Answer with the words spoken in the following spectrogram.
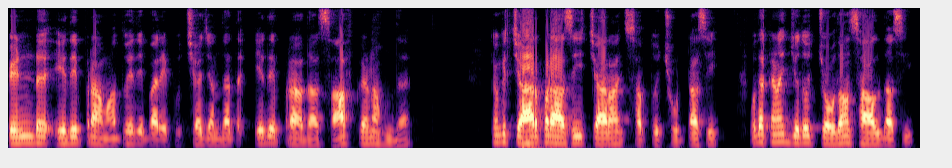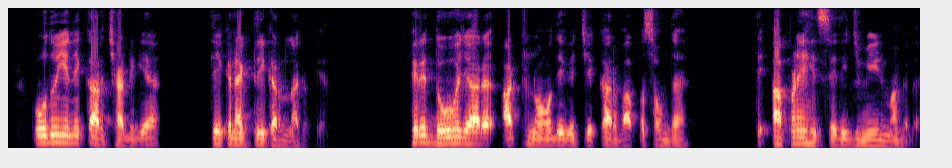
ਪਿੰਡ, ਇਹਦੇ ਭਰਾਵਾਂ ਤੋਂ ਇਹਦੇ ਬਾਰੇ ਪੁੱਛਿਆ ਜਾਂਦਾ ਤਾਂ ਇਹਦੇ ਭਰਾ ਦਾ ਸਾਫ਼ ਕਹਿਣਾ ਹੁੰਦਾ ਕਿਉਂਕਿ ਚਾਰ ਭਰਾ ਸੀ, ਚਾਰਾਂ 'ਚ ਸਭ ਤੋਂ ਛੋਟਾ ਸੀ। ਉਹਦਾ ਕਹਿਣਾ ਜਦੋਂ 14 ਸਾਲ ਦਾ ਸੀ, ਉਦੋਂ ਹੀ ਇਹਨੇ ਘਰ ਛੱਡ ਗਿਆ ਤੇ ਕਨੈਕਟਰੀ ਕਰਨ ਲੱਗ ਪਿਆ। ਫਿਰ ਇਹ 2008-9 ਦੇ ਵਿੱਚ ਇਹ ਘਰ ਵਾਪਸ ਆਉਂਦਾ ਹੈ ਤੇ ਆਪਣੇ ਹਿੱਸੇ ਦੀ ਜ਼ਮੀਨ ਮੰਗਦਾ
